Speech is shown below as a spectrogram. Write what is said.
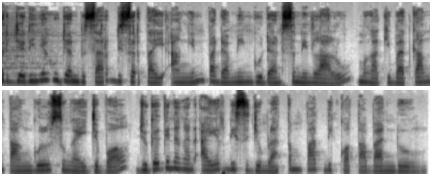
Terjadinya hujan besar disertai angin pada Minggu dan Senin lalu mengakibatkan tanggul sungai jebol, juga genangan air di sejumlah tempat di kota Bandung.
